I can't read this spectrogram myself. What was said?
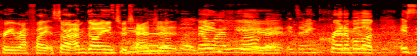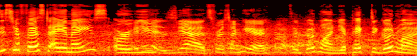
pre-Raphael. Sorry, I'm going into a tangent. Beautiful. Thank no, I you. love it. It's an incredible you. look. Is this your first AMAs or have It you? is. Yeah, it's first time here. It's a good one. You picked a good one.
